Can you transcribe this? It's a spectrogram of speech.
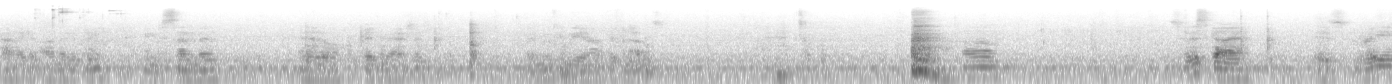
kind of like an automated thing. You can just send them in and it'll create the reaction by moving the uh, different atoms. um, so this guy is Ray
